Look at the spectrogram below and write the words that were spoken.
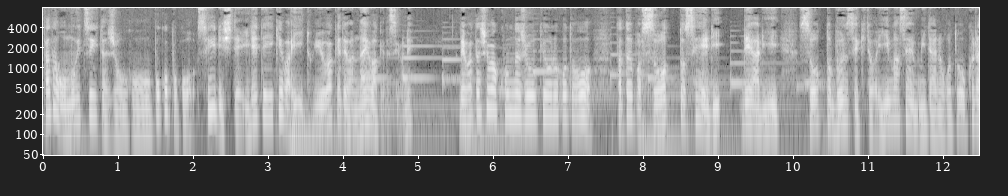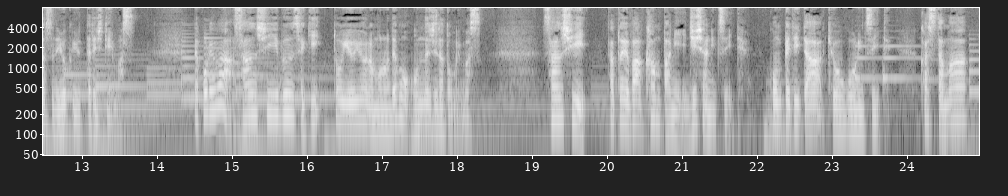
ただ思いついた情報をポコポコ整理して入れていけばいいというわけではないわけですよね。で、私はこんな状況のことを、例えばスウォット整理であり、スウォット分析とは言いませんみたいなことをクラスでよく言ったりしています。で、これは 3C 分析というようなものでも同じだと思います。3C、例えばカンパニー、自社について、コンペティター、競合について、カスタマー、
